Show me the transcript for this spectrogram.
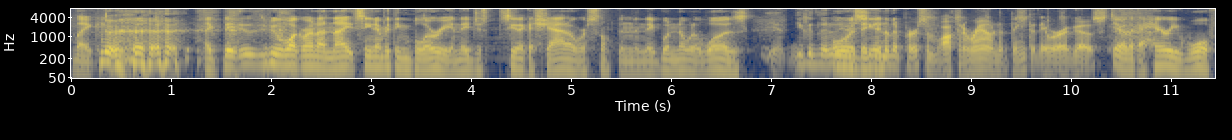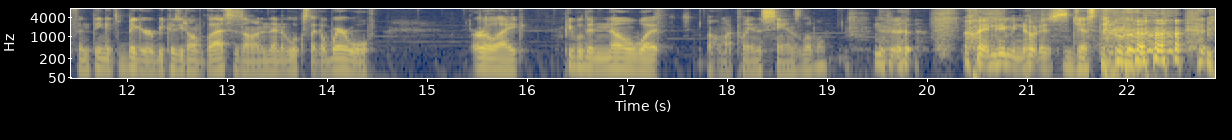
like like they, people walk around at night seeing everything blurry and they just see like a shadow or something and they wouldn't know what it was yeah, you could literally Or see another person walking around and think that they were a ghost. yeah like a hairy wolf and think it's bigger because you don't have glasses on and then it looks like a werewolf or like people didn't know what oh am i playing the sands level oh, I didn't even notice. just the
